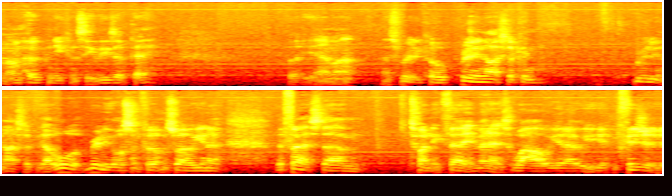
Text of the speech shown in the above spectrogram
And I'm hoping you can see these okay. But yeah, man, that's really cool. Really nice looking. Really nice looking. All, really awesome film as well. You know, the first um, 20, 30 minutes, wow, you know, visually,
